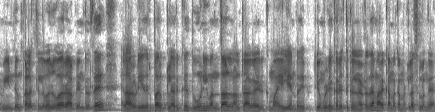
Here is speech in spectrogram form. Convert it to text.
மீண்டும் களத்தில் வருவாரா அப்படின்றது எல்லாருடைய எதிர்பார்ப்புகள் இருக்குது தோனி வந்தால் நன்றாக இருக்குமா இல்லை என்பதை பற்றி உங்களுடைய கருத்துக்கள் நடுறதை மறக்காமல் கமெண்ட்டில் சொல்லுங்கள்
